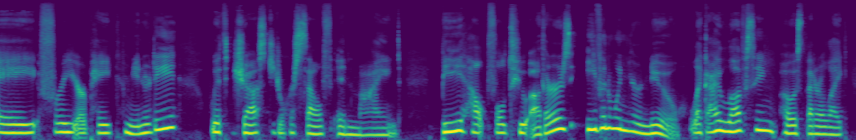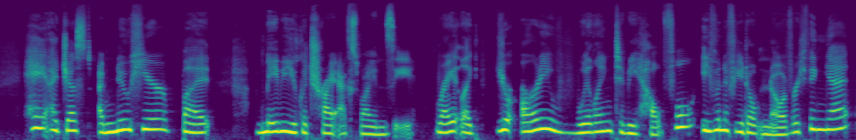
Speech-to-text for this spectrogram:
a free or paid community with just yourself in mind. Be helpful to others, even when you're new. Like, I love seeing posts that are like, hey, I just, I'm new here, but maybe you could try X, Y, and Z, right? Like, you're already willing to be helpful, even if you don't know everything yet,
